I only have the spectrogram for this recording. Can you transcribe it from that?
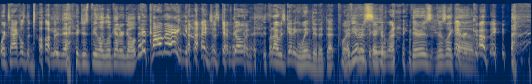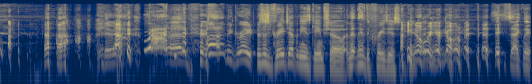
or tackled the dog. either that or just be like, look at her and go, they're coming. I just kept going, but I was getting winded at that point. Have you I ever seen? I could run anymore. There's there's like They were a, coming. There- Run! Uh, oh, that'd be great. There's this great Japanese game show, and they- have the craziest. I know where you're going with this. Exactly.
